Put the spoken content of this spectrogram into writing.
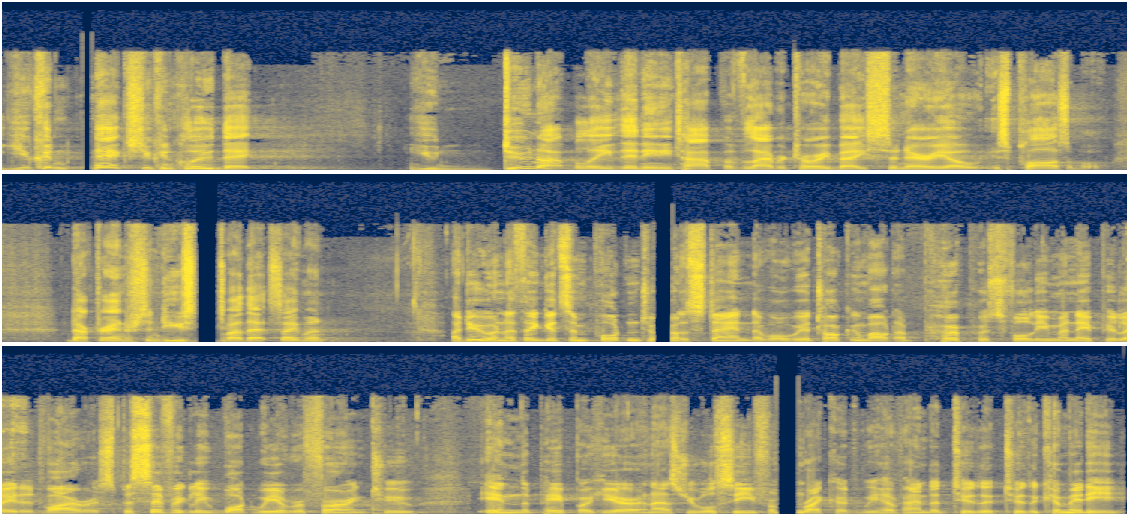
you can next you conclude that you do not believe that any type of laboratory-based scenario is plausible. Dr. Andersen, do you stand by that statement? I do, and I think it's important to understand that while we're talking about a purposefully manipulated virus, specifically what we are referring to in the paper here, and as you will see from the record we have handed to the, to the committee,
